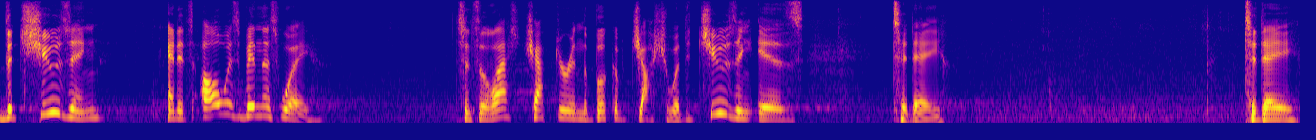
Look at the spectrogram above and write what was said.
the choosing, and it's always been this way since the last chapter in the book of Joshua, the choosing is today. Today,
